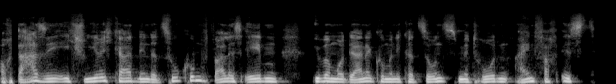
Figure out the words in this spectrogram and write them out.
auch da sehe ich Schwierigkeiten in der Zukunft, weil es eben über moderne Kommunikationsmethoden einfach ist,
